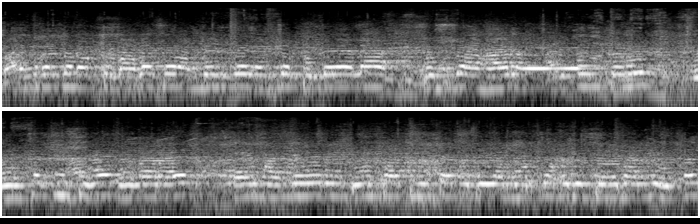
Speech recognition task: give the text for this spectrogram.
भारतरत्न डॉक्टर बाबासाहेब आंबेडकर यांच्या पुतळ्याला पुष्पहार अर्पण करून मोर्चाची सुरुवात होणार आहे. काही मान्यवर दोन पाच मिनिटांमध्ये या मोर्चामध्ये सहभागी होतात.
